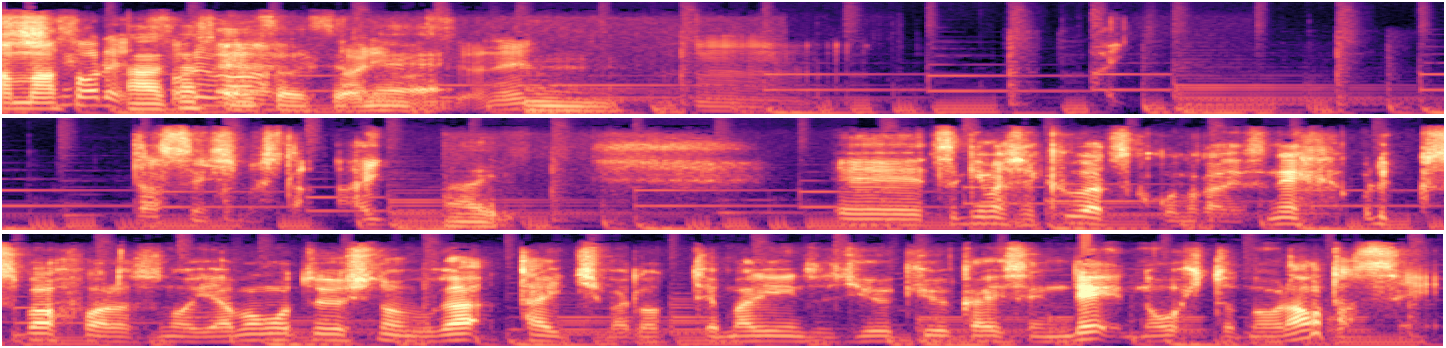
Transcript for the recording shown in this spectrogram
あ、まあそれ、あ確かにそうですよね。うん。脱線しました。はい。はい。えー続きまして9月9日ですね、オリックス・バファローズの山本由伸が対千葉ロッテマリーンズ19回戦でノーヒットノーランを達成。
